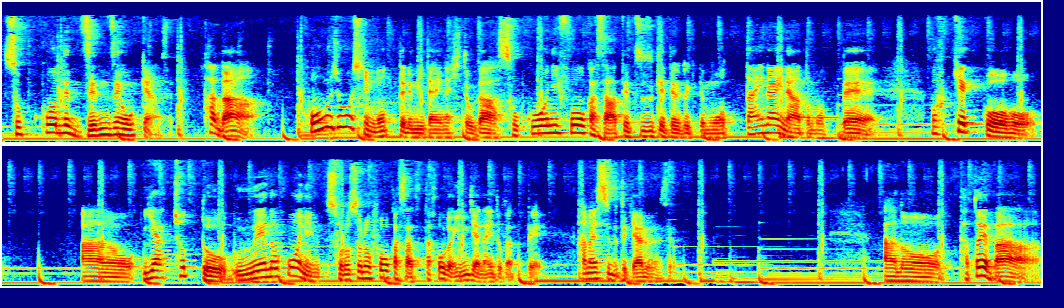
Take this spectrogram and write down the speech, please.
そこで全然 OK なんですよただ向上心持ってるみたいな人がそこにフォーカス当て続けてる時ってもったいないなと思って僕結構あのいやちょっと上の方にそろそろフォーカス当てた方がいいんじゃないとかって話する時あるんですよ。あの例えば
